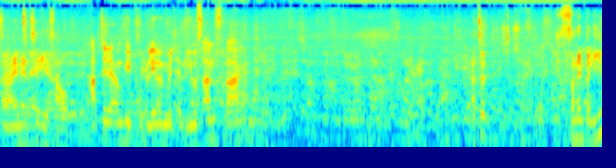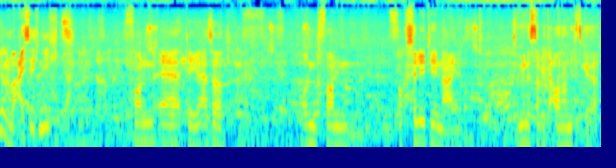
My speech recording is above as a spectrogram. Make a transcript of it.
Freie Netze e.V. Habt ihr da irgendwie Probleme mit Abuse-Anfragen? Also von den Berlinern weiß ich nichts. Von äh, die, also und von Foxility nein. Zumindest habe ich da auch noch nichts gehört.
